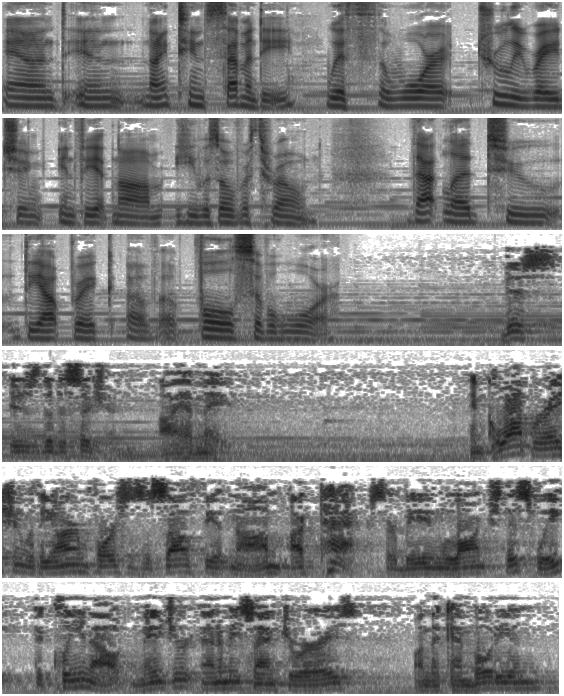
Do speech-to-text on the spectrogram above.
and in 1970, with the war truly raging in Vietnam, he was overthrown. That led to the outbreak of a full civil war. This is the decision I have made. In cooperation with the armed forces of South Vietnam, attacks are being launched this week to clean out major enemy sanctuaries on the Cambodian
